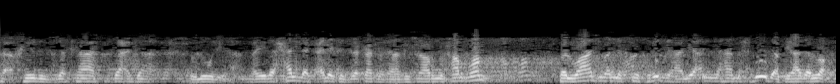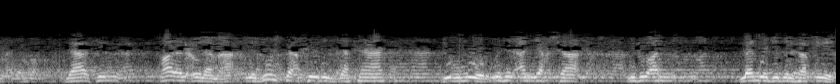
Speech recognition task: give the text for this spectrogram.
تأخير الزكاة بعد حلولها. فإذا حلت عليك الزكاة مثلا في شهر محرم فالواجب أنك تخرجها لأنها محدودة في هذا الوقت. لكن قال العلماء يجوز تأخير الزكاة بأمور مثل أن يخشى مثل أن لم يجد الفقير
